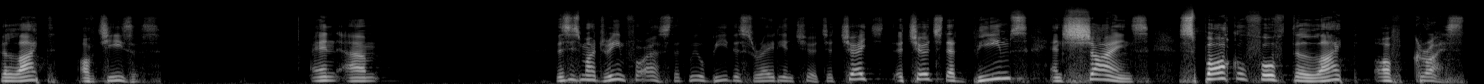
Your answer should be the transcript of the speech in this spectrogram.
the light of Jesus. And um, this is my dream for us that we'll be this radiant church, a church, a church that beams and shines, sparkle forth the light of Christ,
